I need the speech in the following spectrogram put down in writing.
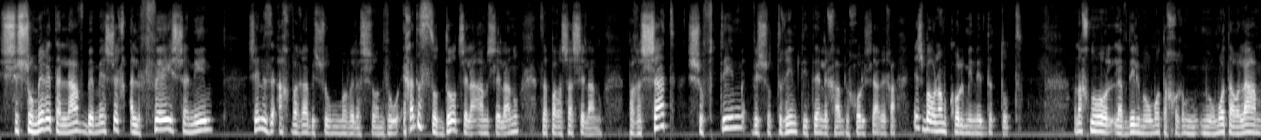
ששומרת עליו במשך אלפי שנים, שאין לזה אח ורע בשום אומה ולשון. והוא אחד הסודות של העם שלנו, זה הפרשה שלנו. פרשת שופטים ושוטרים תיתן לך בכל שעריך. יש בעולם כל מיני דתות. אנחנו, להבדיל מאומות, מאומות העולם,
